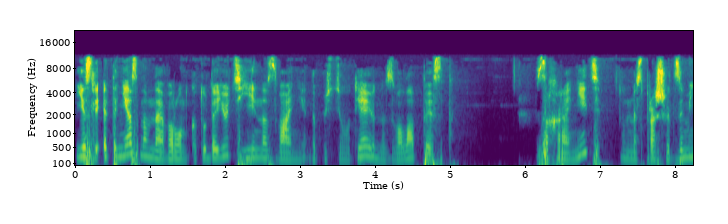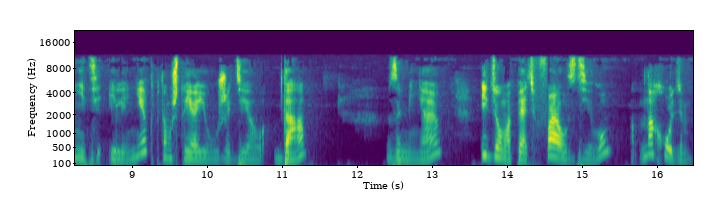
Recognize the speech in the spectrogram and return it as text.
Если это не основная воронка, то даете ей название. Допустим, вот я ее назвала тест. Сохранить. Он меня спрашивает, замените или нет, потому что я ее уже делала. Да, заменяю. Идем опять в файл Zillow. Находим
